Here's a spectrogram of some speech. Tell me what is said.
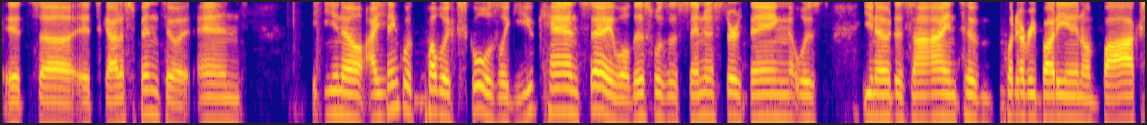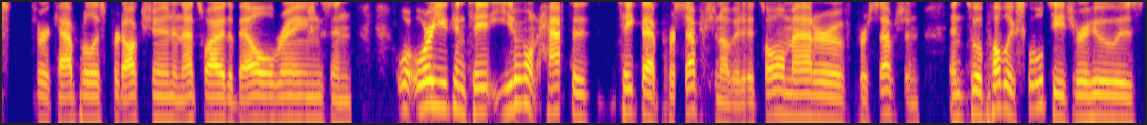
It's uh, it's got a spin to it, and you know, I think with public schools, like you can say, well, this was a sinister thing that was, you know, designed to put everybody in a box for capitalist production, and that's why the bell rings. And or, or you can take, you don't have to take that perception of it. It's all a matter of perception. And to a public school teacher who is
